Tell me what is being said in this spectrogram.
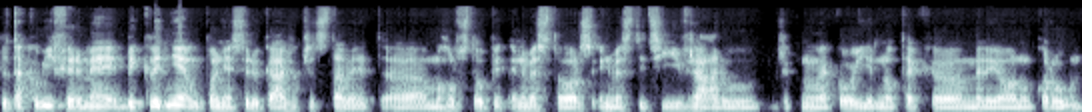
do takové firmy by klidně úplně si dokážu představit, uh, mohl vstoupit investor s investicí v řádu, řeknu, jako jednotek uh, milionů korun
